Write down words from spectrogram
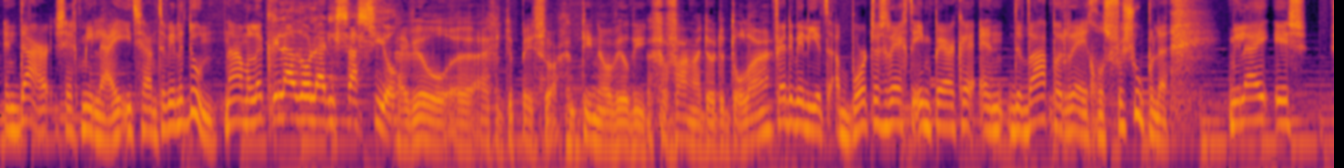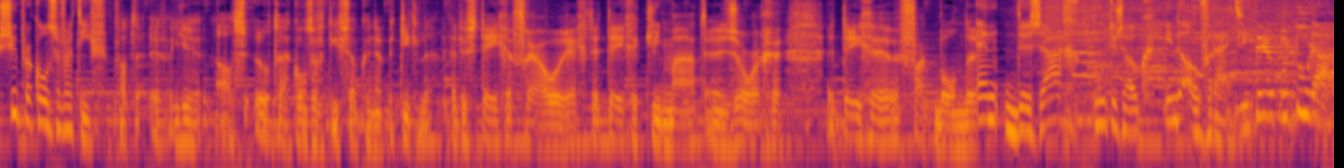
En daar zegt Milei iets aan te willen doen. Namelijk La dolarización. Hij wil eh, eigenlijk de peso argentino wil die vervangen door de dollar. Verder wil hij het abortusrecht inperken en de wapenregels versoepelen. Milei is super conservatief. Wat eh, je als ultraconservatief zou kunnen betitelen. Dus tegen vrouwenrechten, tegen klimaatzorgen, eh, tegen vakbonden. En de zaag moet dus ook in de overheid. De Cultura.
